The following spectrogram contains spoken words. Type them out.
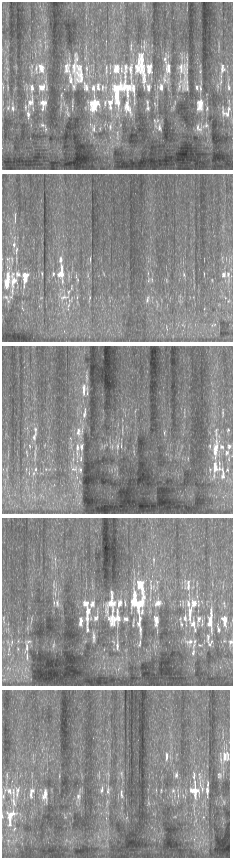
can associate with that? There's freedom when we forgive. Let's look at Colossians chapter 3. Actually, this is one of my favorite subjects to preach on. Because I love when God releases people from the bondage of unforgiveness. And they're free in their spirit and their mind. And God just joy.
